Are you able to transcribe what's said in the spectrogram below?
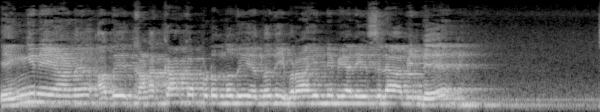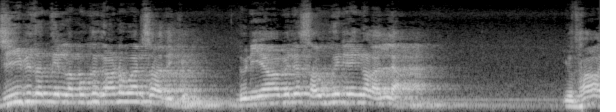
എങ്ങനെയാണ് അത് കണക്കാക്കപ്പെടുന്നത് എന്നത് ഇബ്രാഹിം നബി അലൈഹി ഇസ്ലാമിന്റെ ജീവിതത്തിൽ നമുക്ക് കാണുവാൻ സാധിക്കും. ദുനിയാവിലെ സൗകര്യങ്ങളല്ല. യുധാ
